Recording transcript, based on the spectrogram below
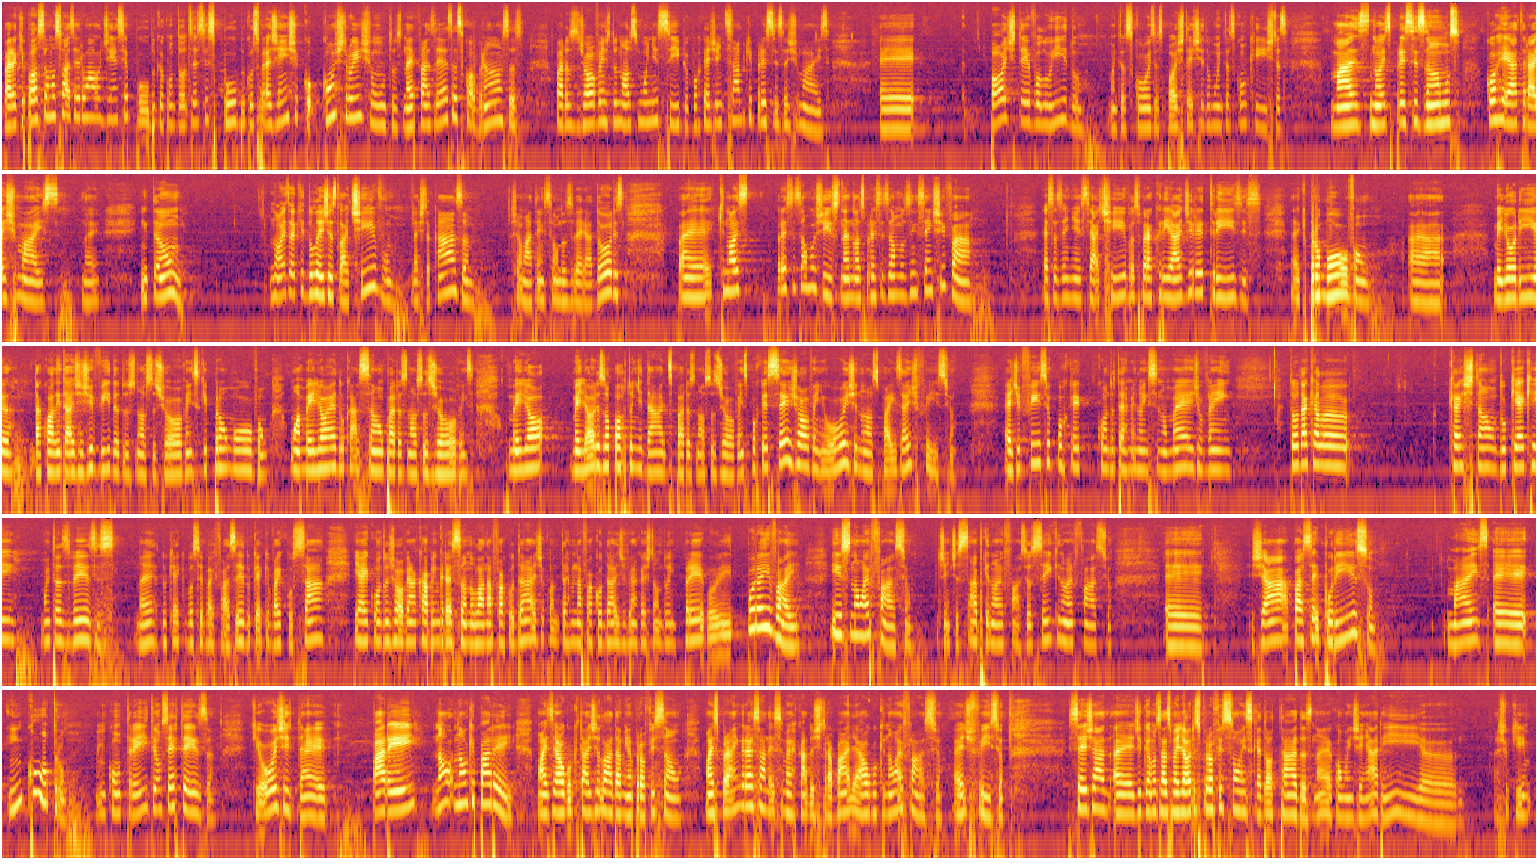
para que possamos fazer uma audiência pública com todos esses públicos, para a gente co construir juntos, né, fazer essas cobranças para os jovens do nosso município, porque a gente sabe que precisa de mais. É, pode ter evoluído muitas coisas, pode ter tido muitas conquistas, mas nós precisamos correr atrás de mais. Né? Então, nós aqui do Legislativo, desta casa, chamar a atenção dos vereadores, é, que nós precisamos disso, né? nós precisamos incentivar essas iniciativas para criar diretrizes né, que promovam a melhoria da qualidade de vida dos nossos jovens, que promovam uma melhor educação para os nossos jovens, melhor, melhores oportunidades para os nossos jovens, porque ser jovem hoje no nosso país é difícil. É difícil porque quando termina o ensino médio vem toda aquela questão do que é que, muitas vezes, né, do que é que você vai fazer, do que é que vai cursar. E aí, quando o jovem acaba ingressando lá na faculdade, quando termina a faculdade, vem a questão do emprego e por aí vai. E isso não é fácil. A gente sabe que não é fácil, eu sei que não é fácil. É, já passei por isso, mas é, encontro, encontrei e tenho certeza que hoje, né, parei, não, não que parei, mas é algo que está de lado da minha profissão. Mas para ingressar nesse mercado de trabalho é algo que não é fácil, é difícil. Seja, é, digamos, as melhores profissões que é dotadas, né, como engenharia, acho que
